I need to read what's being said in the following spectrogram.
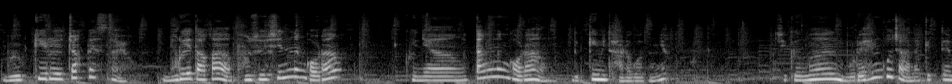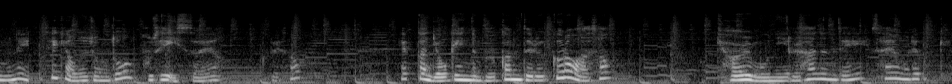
물기를 쫙 뺐어요. 물에다가 붓을 씻는 거랑 그냥 닦는 거랑 느낌이 다르거든요. 지금은 물에 헹구지 않았기 때문에 색이 어느 정도 붓에 있어요. 그래서 약간 여기 있는 물감들을 끌어와서 결 무늬를 하는데 사용을 해볼게요.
